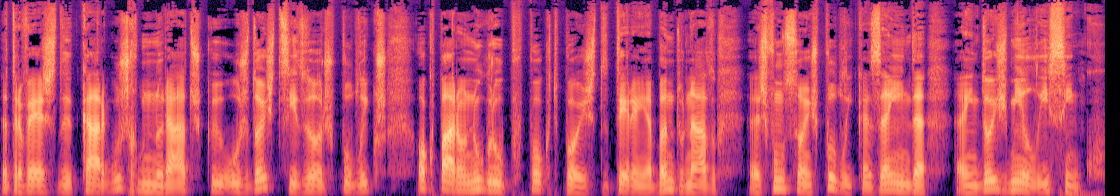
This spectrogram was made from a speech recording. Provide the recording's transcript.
através de cargos remunerados que os dois decisores públicos ocuparam no grupo pouco depois de terem abandonado as funções públicas ainda em 2005.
